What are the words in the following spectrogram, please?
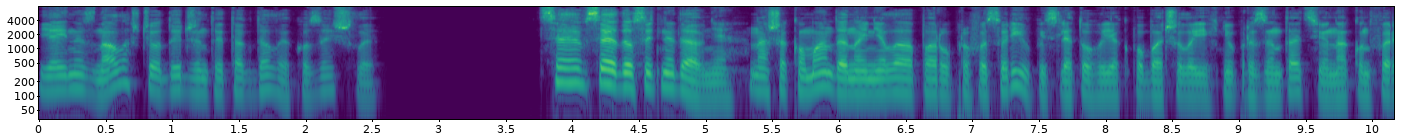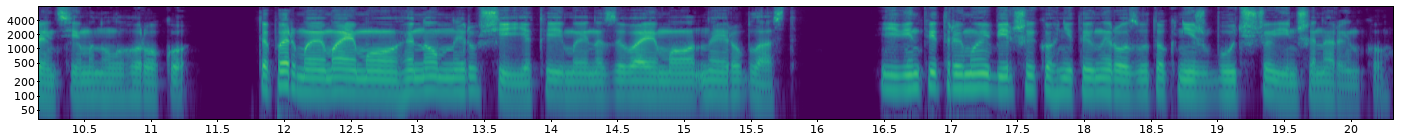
Я й не знала, що дидженти так далеко зайшли. Це все досить недавнє. Наша команда найняла пару професорів після того, як побачила їхню презентацію на конференції минулого року. Тепер ми маємо геномний рушій, який ми називаємо нейробласт, і він підтримує більший когнітивний розвиток, ніж будь-що інше на ринку.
